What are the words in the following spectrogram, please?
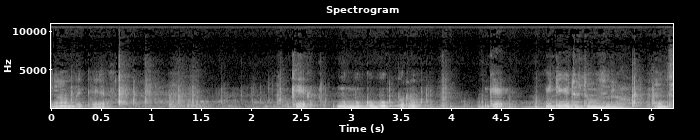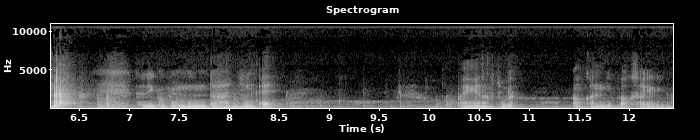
yang sampai kayak kayak gubuk-gubuk perut. Kayak gitu-gitu tuh sih lo anjing. Tadi gue pengen muntah anjing. Eh. Pengen enak coba makan dipaksain gitu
